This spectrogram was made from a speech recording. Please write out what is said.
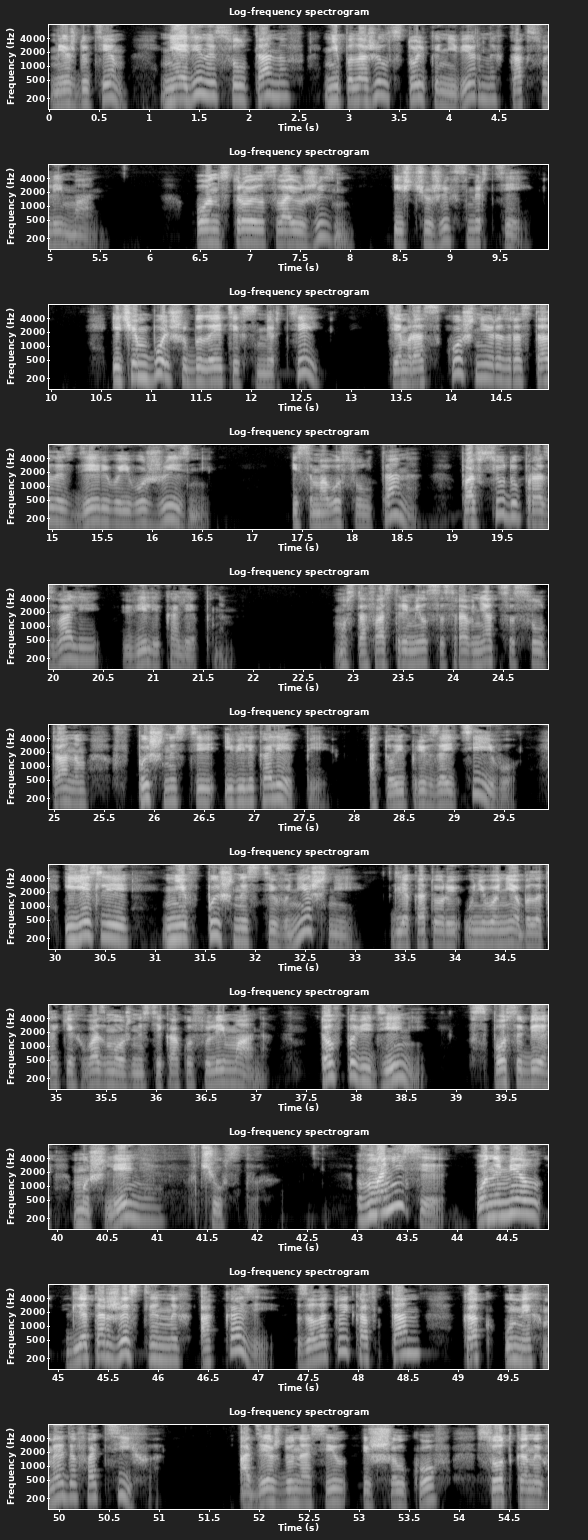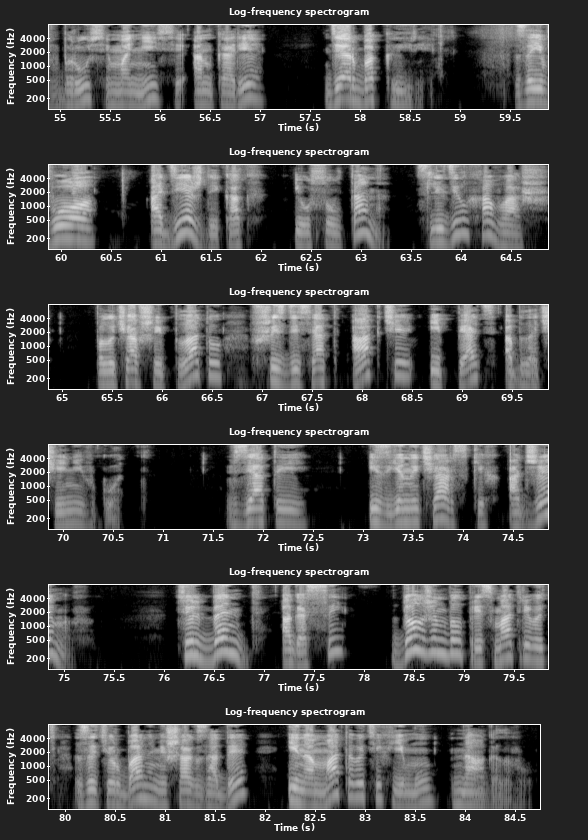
Между тем, ни один из султанов не положил столько неверных, как Сулейман. Он строил свою жизнь из чужих смертей. И чем больше было этих смертей, тем роскошнее разрасталось дерево его жизни, и самого султана повсюду прозвали великолепным. Мустафа стремился сравняться с султаном в пышности и великолепии, а то и превзойти его, и если не в пышности внешней, для которой у него не было таких возможностей, как у Сулеймана, то в поведении, в способе мышления, в чувствах. В Манисе он имел для торжественных оказий золотой кафтан, как у Мехмеда Фатиха. Одежду носил из шелков, сотканных в Брусе, Манисе, Анкаре, Диарбакыре. За его одеждой, как и у султана, следил Хаваш, получавший плату в 60 акче и 5 облачений в год. Взятый из янычарских аджемов, Тюльбенд Агасы должен был присматривать за тюрбанами Шахзаде и наматывать их ему на голову.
